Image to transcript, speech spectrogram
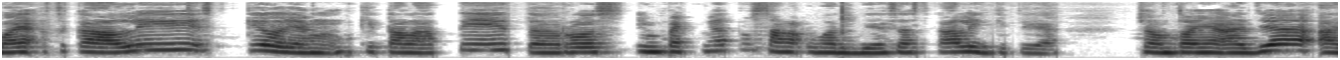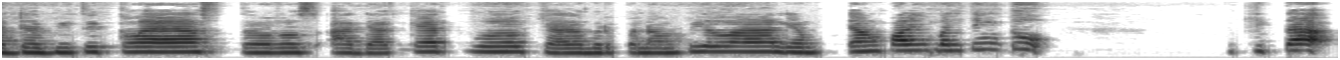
banyak sekali skill yang kita latih terus impactnya tuh sangat luar biasa sekali gitu ya Contohnya aja ada beauty class, terus ada catwalk, cara berpenampilan. Yang yang paling penting tuh kita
